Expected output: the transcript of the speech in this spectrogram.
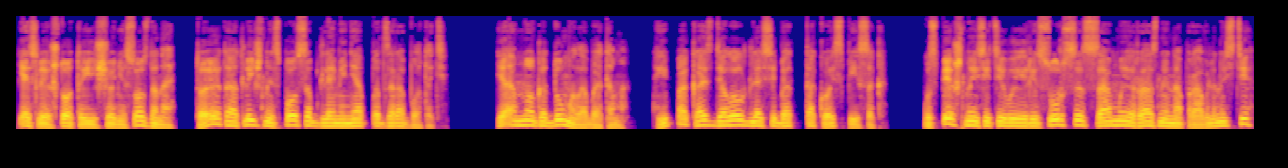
Если что-то еще не создано, то это отличный способ для меня подзаработать. Я много думал об этом, и пока сделал для себя такой список. Успешные сетевые ресурсы самой разной направленности,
